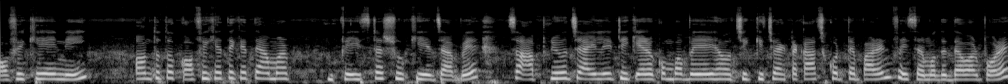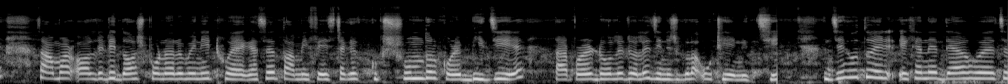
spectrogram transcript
কফি খেয়ে নেই। অন্তত কফি খেতে খেতে আমার ফেসটা শুকিয়ে যাবে। সো আপনিও চাইলে ঠিক এরকমভাবে হচ্ছে কিছু একটা কাজ করতে পারেন ফেসের মধ্যে দেওয়ার পরে। তো আমার অলরেডি দশ পনেরো মিনিট হয়ে গেছে, তো আমি ফেসটাকে খুব সুন্দর করে ভিজিয়ে তারপরে ঢলে ঢলে জিনিসগুলো উঠিয়ে নিচ্ছি। যেহেতু এখানে দেওয়া হয়েছে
